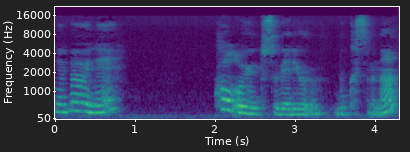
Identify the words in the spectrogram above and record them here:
Ve böyle kol oyuntusu veriyorum bu kısmına.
